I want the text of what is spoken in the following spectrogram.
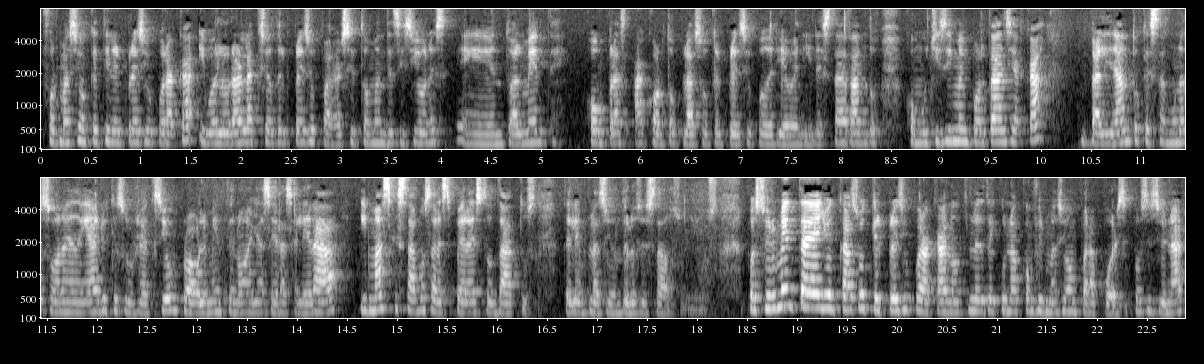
formación que tiene el precio por acá y valorar la acción del precio para ver si toman decisiones eventualmente compras a corto plazo que el precio podría venir. Está dando con muchísima importancia acá validando que está en una zona de diario y que su reacción probablemente no vaya a ser acelerada y más que estamos a la espera de estos datos de la inflación de los Estados Unidos. Posteriormente a ello, en caso de que el precio por acá no les dé una confirmación para poderse posicionar,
